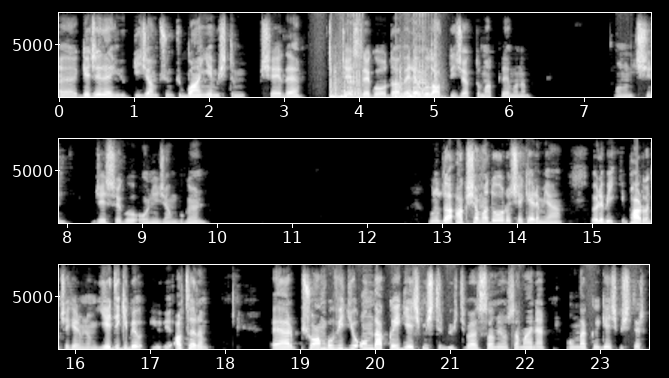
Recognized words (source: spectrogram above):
eee geceden yükleyeceğim çünkü ban yemiştim şeyde CSGO'da ve level atlayacaktım atlayamadım. Onun için CSGO oynayacağım bugün. Bunu da akşama doğru çekerim ya. Böyle bir pardon çekerim diyorum. 7 gibi atarım. Eğer şu an bu video 10 dakikayı geçmiştir büyük ihtimal sanıyorsam aynen. 10 dakikayı geçmiştir.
